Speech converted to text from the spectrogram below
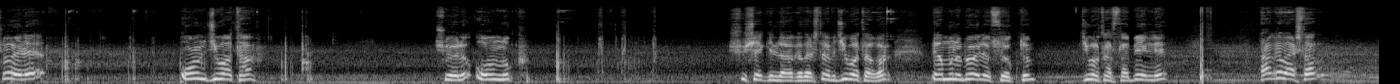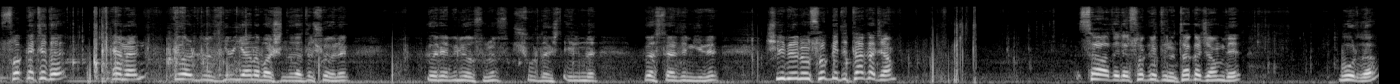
şöyle 10 civata şöyle onluk şu şekilde arkadaşlar bir civata var. Ben bunu böyle söktüm. Civatası da belli. Arkadaşlar soketi de hemen gördüğünüz gibi yanı başında da şöyle görebiliyorsunuz. Şurada işte elimde gösterdiğim gibi. Şimdi ben o soketi takacağım. Sadece soketini takacağım ve burada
